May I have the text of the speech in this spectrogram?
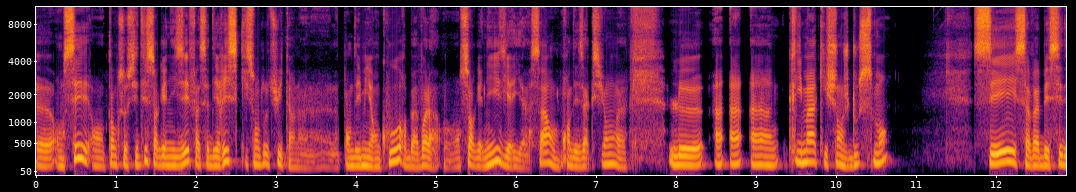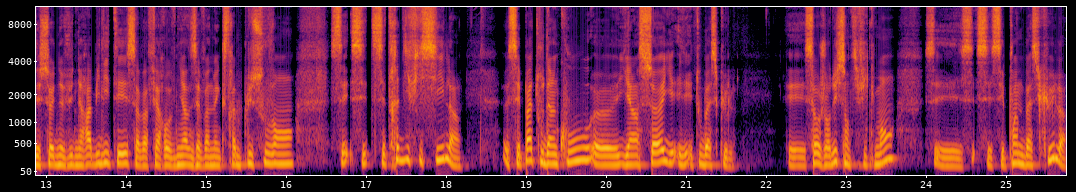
Euh, on sait, en tant que société, s'organiser face à des risques qui sont tout de suite. Hein. La, pandémie en cours, ben voilà, on, s'organise, il y, a ça, on prend des actions. Euh. Le, un, climat qui change doucement, c'est ça va baisser des seuils de vulnérabilité, ça va faire revenir des événements extrêmes plus souvent. C'est très difficile. C'est pas tout d'un coup, euh, il y a un seuil et tout bascule. Et ça, aujourd'hui, scientifiquement, ces points de bascule,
